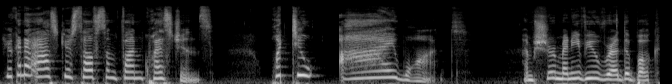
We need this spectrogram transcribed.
you're going to ask yourself some fun questions. What do I want? I'm sure many of you have read the book,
